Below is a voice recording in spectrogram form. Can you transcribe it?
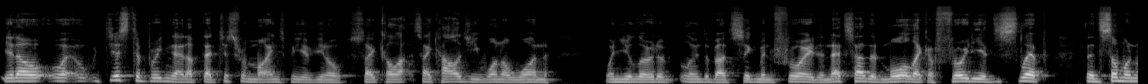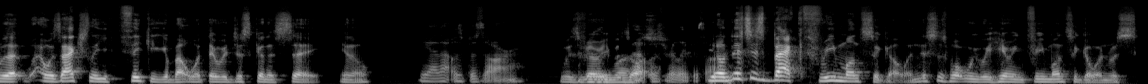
You know, just to bring that up, that just reminds me of, you know, psycho- psychology 101 when you learned, learned about Sigmund Freud. And that sounded more like a Freudian slip than someone that was actually thinking about what they were just going to say, you know? Yeah, that was bizarre was very really bizarre. That was really bizarre. You know, this is back three months ago, and this is what we were hearing three months ago in res-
